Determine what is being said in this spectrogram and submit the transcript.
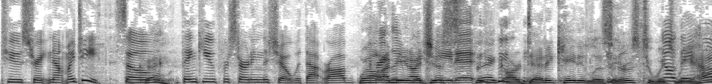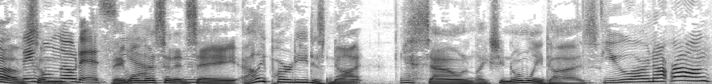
to straighten out my teeth. So Okay. thank you for starting the show with that, Rob. Well, I mean, I just it. think our dedicated listeners, to which No, we will- have, they some, will notice, They will yeah. Mm-hmm. listen and say, Ali Pardee does not sound like she normally does. you are not wrong.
